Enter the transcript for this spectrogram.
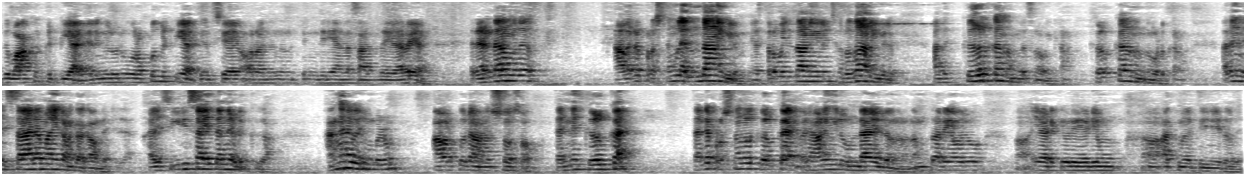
ഇത് വാക്ക് കിട്ടിയാൽ അല്ലെങ്കിൽ ഒരു ഉറപ്പ് കിട്ടിയാൽ തീർച്ചയായും അവർ അതിൽ നിന്ന് പിന്തിരിയാനുള്ള സാധ്യത ഏറെയാണ്. രണ്ടാമത് അവരുടെ പ്രശ്നങ്ങൾ എന്താണെങ്കിലും എത്ര വലുതാണെങ്കിലും ചെറുതാണെങ്കിലും അത് കേൾക്കാൻ നമ്മൾ ശ്രമിക്കണം. കേൾക്കാൻ നിന്ന് കൊടുക്കണം. അത് നിസ്സാരമായി കണക്കാക്കാൻ പറ്റില്ല. അത് സീരിയസ് ആയി തന്നെ എടുക്കുക. അങ്ങനെ വരുമ്പോഴും അവർക്കൊരു ആശ്വാസം തന്നെ കേൾക്കാൻ തന്റെ പ്രശ്നങ്ങൾ കേൾക്കാൻ ഒരാളെങ്കിലും ഉണ്ടായല്ലോ എന്നാണ്. നമുക്കറിയാം ഒരു ഇടയ്ക്ക് ഒരു ഏടിയും ആത്മഹത്യ ചെയ്തത്.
